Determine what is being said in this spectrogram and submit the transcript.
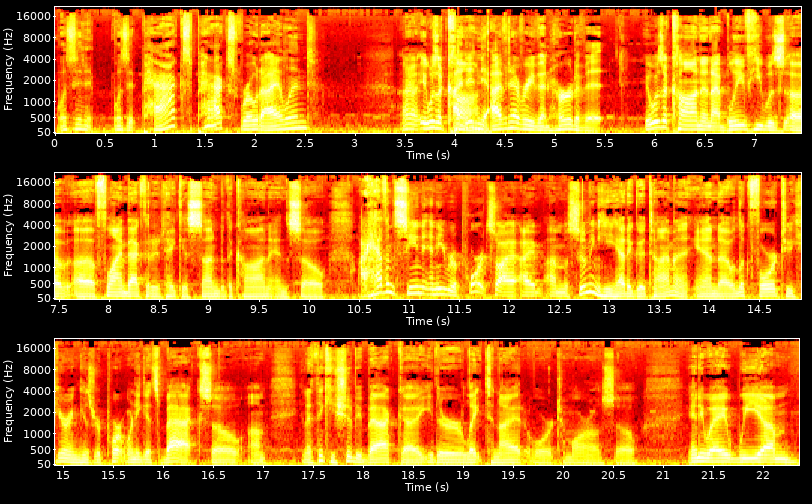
Was it was it PAX? PAX Rhode Island. Uh, it was a con. I didn't. I've never even heard of it. It was a con, and I believe he was uh, uh, flying back there to take his son to the con. And so I haven't seen any reports, so I, am assuming he had a good time, and I look forward to hearing his report when he gets back. So, um, and I think he should be back uh, either late tonight or tomorrow. So, anyway, we um,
